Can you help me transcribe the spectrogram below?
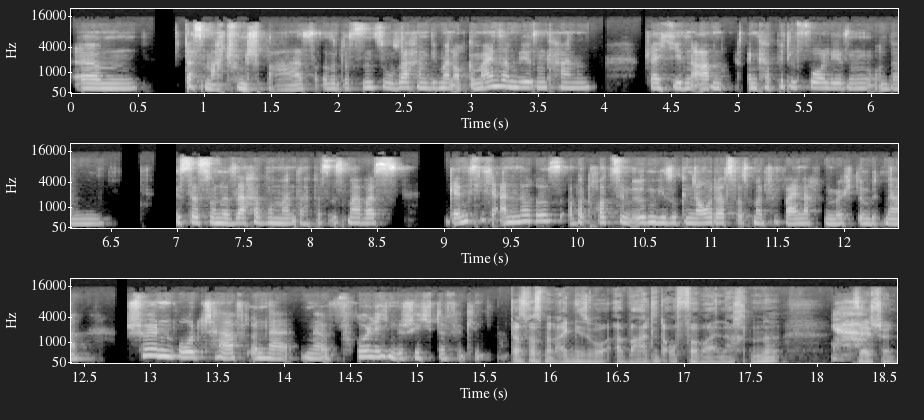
Ähm, das macht schon Spaß. Also das sind so Sachen, die man auch gemeinsam lesen kann. Vielleicht jeden Abend ein Kapitel vorlesen und dann ist das so eine Sache, wo man sagt, das ist mal was gänzlich anderes, aber trotzdem irgendwie so genau das, was man für Weihnachten möchte, mit einer schönen Botschaft und einer, einer fröhlichen Geschichte für Kinder. Das, was man eigentlich so erwartet, auch für Weihnachten, ne? Ja. Sehr schön.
